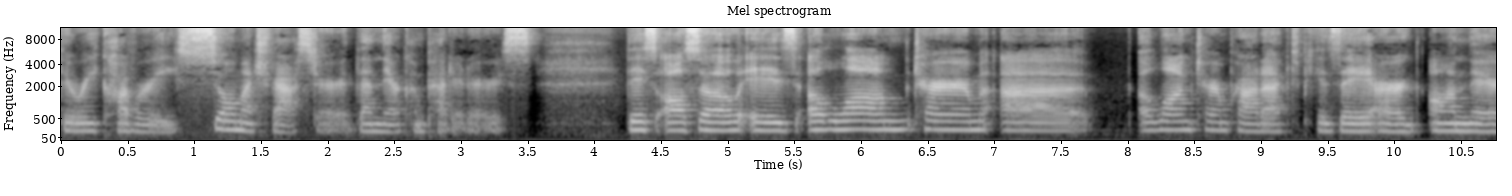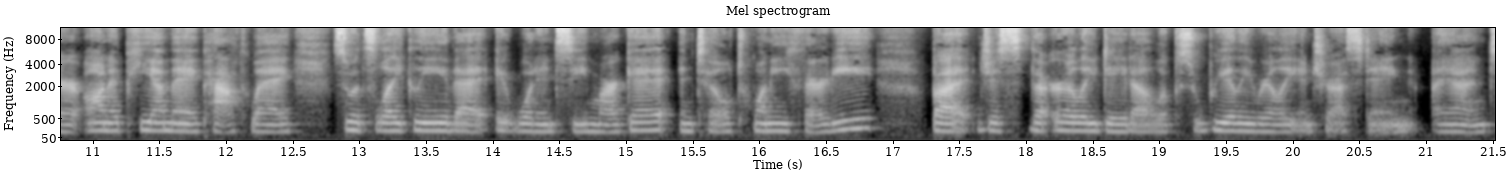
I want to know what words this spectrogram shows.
the recovery so much faster than their competitors. This also is a long-term uh, a long-term product because they are on their on a PMA pathway. So it's likely that it wouldn't see market until 2030. But just the early data looks really, really interesting. And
